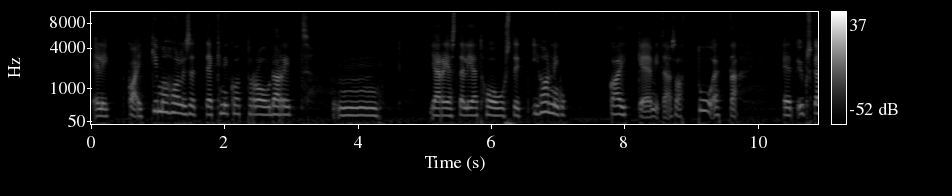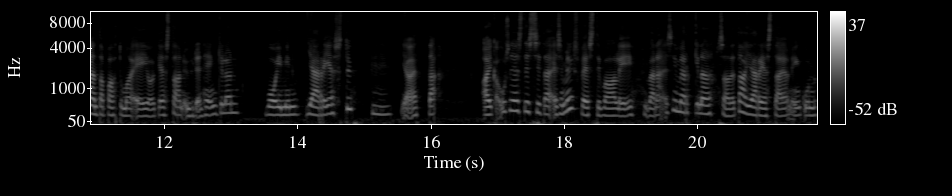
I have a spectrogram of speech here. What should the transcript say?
Eli kaikki mahdolliset teknikot, roudarit, mm, järjestelijät, hostit, ihan niin kuin kaikkea, mitä sattuu, että, että yksikään tapahtuma ei oikeastaan yhden henkilön voimin järjesty, mm. ja että aika useasti sitä esimerkiksi festivaalia hyvänä esimerkkinä saatetaan järjestää jo niin kuin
